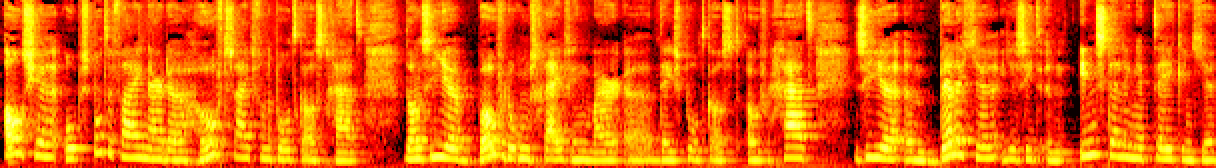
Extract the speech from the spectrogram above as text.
Als je op Spotify naar de hoofdsite van de podcast gaat, dan zie je boven de omschrijving waar uh, deze podcast over gaat, zie je een belletje, je ziet een instellingen-tekentje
